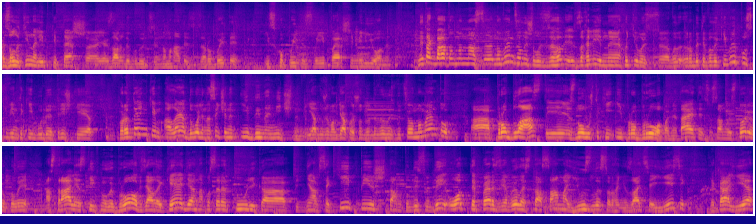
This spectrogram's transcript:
Золоті наліпки теж, як завжди, будуть намагатись заробити і схопити свої перші мільйони. Не так багато в нас е, новин залишилось. Взагалі, взагалі не хотілося е, робити великий випуск. Він такий буде трішки коротеньким, але доволі насиченим і динамічним. І я дуже вам дякую, що додивились до цього моменту. А, про Бласт і знову ж таки і про Бро. Пам'ятаєте цю саму історію, коли Астралія скікнули Бро, взяли Кедя посеред Туріка, піднявся Кіпіш, там туди-сюди. От тепер з'явилась та сама юзлес організація ЄСІК, яка є,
